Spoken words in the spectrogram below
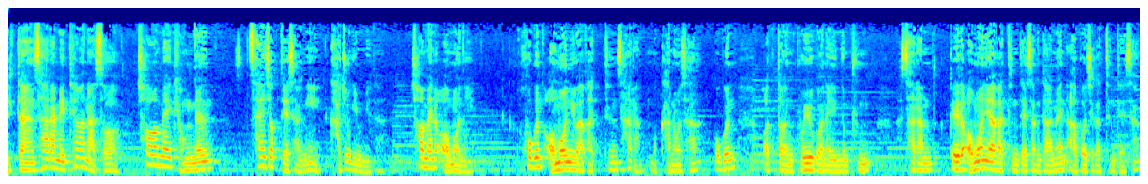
일단 사람이 태어나서 처음에 겪는 사회적 대상이 가족입니다. 처음에는 어머니 혹은 어머니와 같은 사람, 뭐 간호사 혹은 어떤 보육원에 있는 부, 사람, 그 어머니와 같은 대상 다음엔 아버지 같은 대상,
